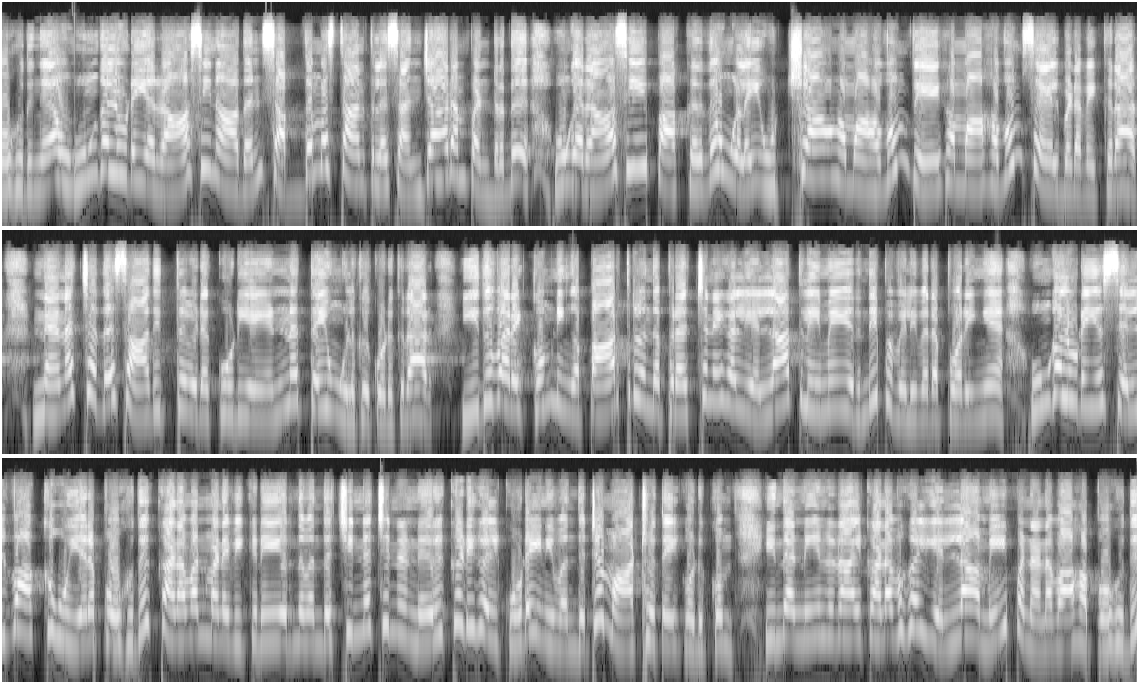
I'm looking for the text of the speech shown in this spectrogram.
போகுதுங்க. உங்களுடைய ராசிநாதன் சப்தமஸ்தானத்துல சஞ்சாரம் பண்றது உங்க ராசியை பார்க்கறது உங்களை உற்சாகமாகவும் வேகமாகவும் செயல்பட வைக்கிறார். நினைச்சதை சாதித்து விடக்கூடிய எண்ணத்தை உங்களுக்கு கொடுக்கிறார். இதுவரைக்கும் நீங்க பார்த்துட்டு வந்த பிரச்சனைகள் எல்லாத்துலயுமே இருந்து இப்ப வெளிவர போறீங்க. உங்களுடைய செல்வாக்கு உயரப்போகுது. போகுது கணவன் மனைவிக்கிடையே இருந்து வந்த சின்ன சின்ன நெருக்கடிகள் கூட இனி வந்துட்டு மாற்றத்தை கொடுக்கும். இந்த நீண்ட நாள் கனவுகள் எல்லாமே இப்ப நனவாக போகுது.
